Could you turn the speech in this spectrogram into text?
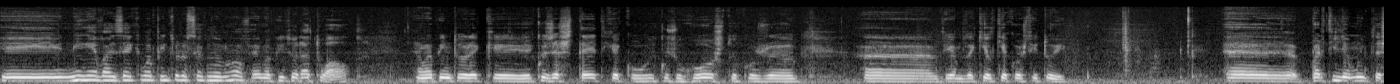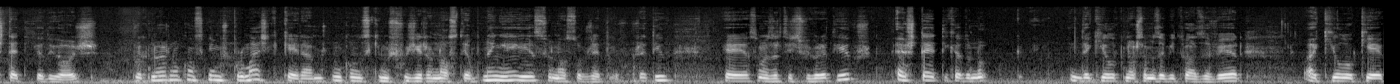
e ninguém vai dizer que é uma pintura do século XIX, é uma pintura atual, é uma pintura que, cuja estética, cujo gosto, cuja, uh, digamos, aquilo que a constitui, uh, partilha muito da estética de hoje, porque nós não conseguimos, por mais que queiramos, não conseguimos fugir ao nosso tempo, nem é esse o nosso objetivo. O objetivo é, são os artistas figurativos, a estética do, daquilo que nós estamos habituados a ver, aquilo que é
